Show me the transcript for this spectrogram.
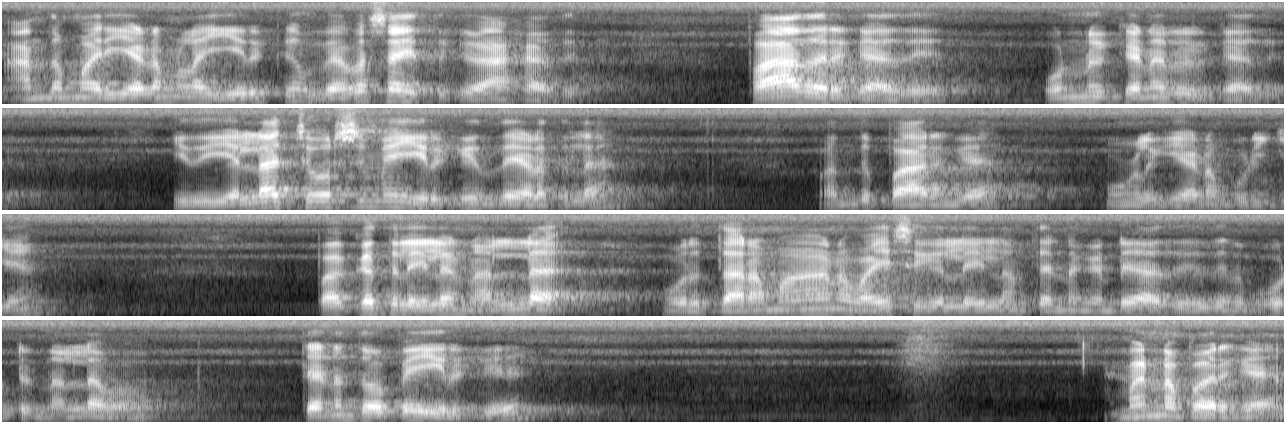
அந்த மாதிரி இடமெல்லாம் இருக்கும் விவசாயத்துக்கு ஆகாது. பாதை இருக்காது. ஒன்று கிணறு இருக்காது. இது எல்லா சோர்ஸுமே இருக்குது இந்த இடத்துல. வந்து பாருங்கள் உங்களுக்கு இடம் பிடிக்கும். பக்கத்துல எல்லாம் நல்ல ஒரு தரமான வயசுகளில் எல்லாம் தென்னங்கண்டு அது இதுன்னு போட்டு நல்ல தென்னந்தோப்பே இருக்குது மண்ணை பாருங்கள்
